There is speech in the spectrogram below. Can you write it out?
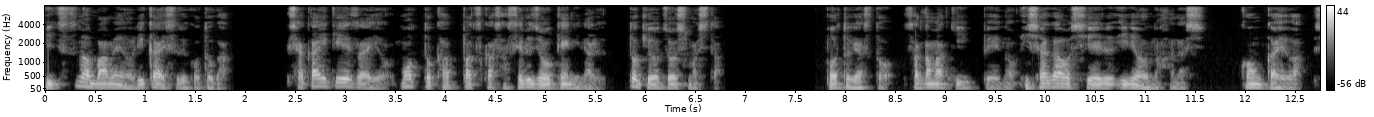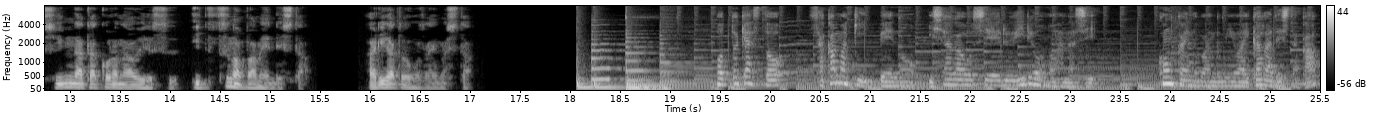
5つの場面を理解することが、社会経済をもっと活発化させる条件になると強調しました。ポッドキャスト、坂巻一平の医者が教える医療の話。今回は新型コロナウイルス5つの場面でした。ありがとうございました。ポッドキャスト、坂巻一平の医者が教える医療の話。今回の番組はいかがでしたか？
